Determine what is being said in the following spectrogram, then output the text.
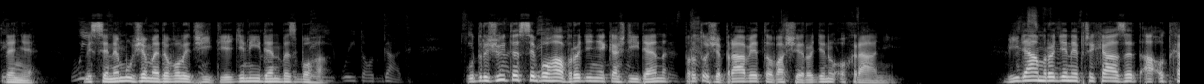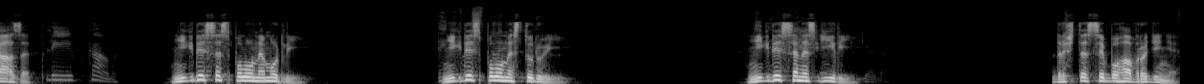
denně. My si nemůžeme dovolit žít jediný den bez Boha. Udržujte si Boha v rodině každý den, protože právě to vaši rodinu ochrání. Vídám rodiny přicházet a odcházet. Nikdy se spolu nemodlí. Nikdy spolu nestudují. Nikdy se nezdílí. Držte si Boha v rodině.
